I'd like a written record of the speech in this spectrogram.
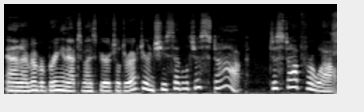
And I remember bringing that to my spiritual director, and she said, Well, just stop. Just stop for a while.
